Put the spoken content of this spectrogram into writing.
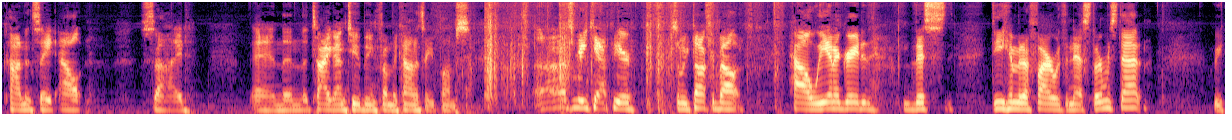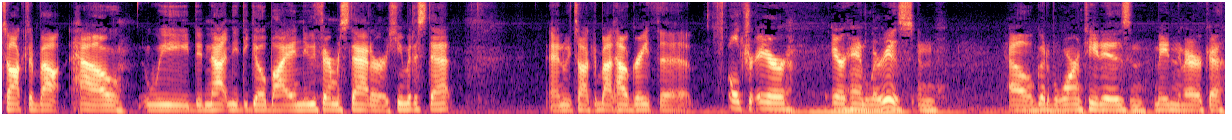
condensate outside and then the Tygon tubing from the condensate pumps. Uh, let's recap here. So we talked about how we integrated this dehumidifier with the Nest thermostat. We talked about how we did not need to go buy a new thermostat or a humidistat. And we talked about how great the Ultra-Aire air handler is and how good of a warranty it is and made in America,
